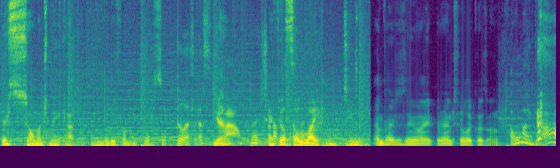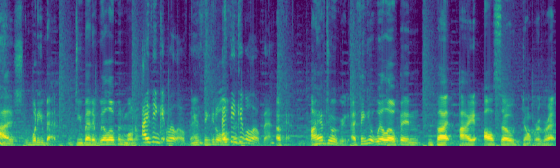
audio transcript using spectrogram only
There's so much makeup. I'm ready for my close-up. Delicious. Yeah? Wow. I feel so light and dewy. I'm practicing my ventriloquism. Oh my gosh. what do you bet? Do you bet it will open, won't open? I think it will open. You think it'll I open? think it will open. Okay. I have to agree. I think it will open, but I also don't regret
